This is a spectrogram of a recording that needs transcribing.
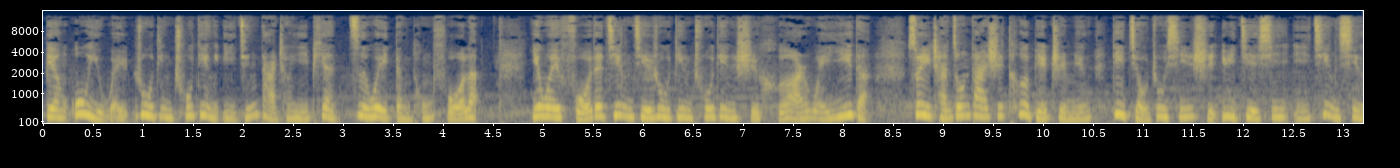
便误以为入定初定已经打成一片，自谓等同佛了。因为佛的境界入定初定是合而为一的，所以禅宗大师特别指明第九柱心是欲界心一净性，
